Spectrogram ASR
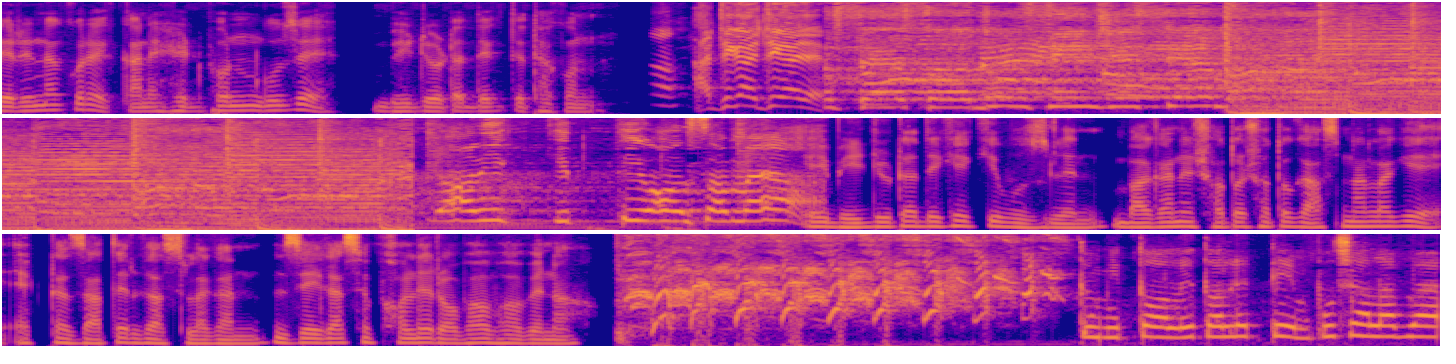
দেরি না করে কানে হেডফোন গুজে ভিডিওটা দেখতে থাকুন। হ্যাঁ, ঠিক আছে ঠিক আছে। এই ভিডিওটা দেখে কি বুঝলেন? বাগানে শত শত গাছ না লাগে একটা জাতের গাছ লাগান যে গাছে ফলের অভাব হবে না। তুমি তলে তলে টেম্পু চালাবা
